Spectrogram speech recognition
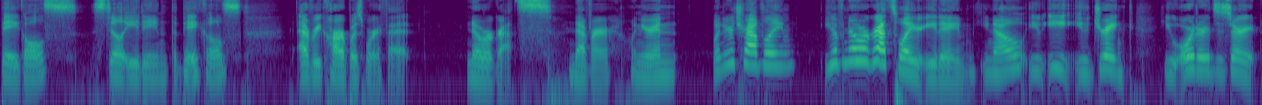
bagels, still eating the bagels. Every carb was worth it. No regrets. Never. When you're in when you're traveling, you have no regrets while you're eating. You know, you eat, you drink, you order dessert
